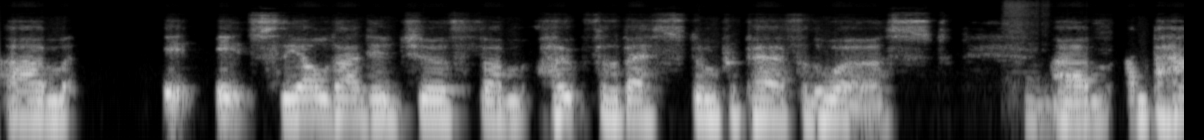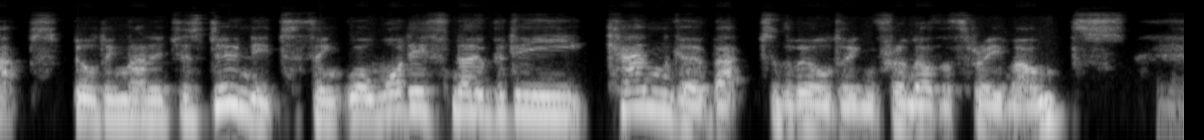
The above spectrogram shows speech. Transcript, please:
um, it, it's the old adage of um, hope for the best and prepare for the worst. Hmm. Um, and perhaps building managers do need to think, well, what if nobody can go back to the building for another three months? Yeah.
